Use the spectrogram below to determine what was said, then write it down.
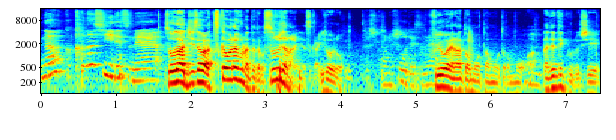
ー、なんか悲しいですね。そうだ実際は使わなくなったりとかするじゃないですかいろいろ。確かにそうですね。不要やなと思ったものとかもうん。あ出てくるし、はい。っ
